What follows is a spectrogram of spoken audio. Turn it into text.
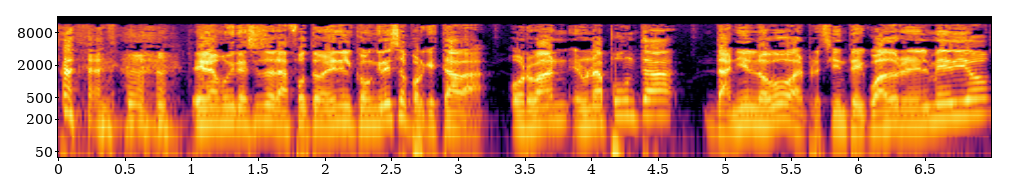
Era muy gracioso la foto en el Congreso porque estaba Orbán en una punta, Daniel Novoa, el presidente de Ecuador, en el medio,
